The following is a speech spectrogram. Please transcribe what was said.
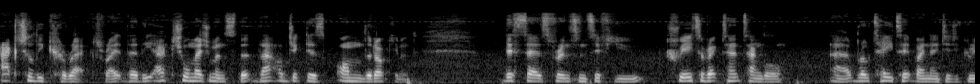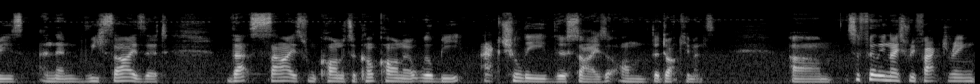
actually correct, right? They're the actual measurements that that object is on the document. This says, for instance, if you create a rectangle, uh, rotate it by 90 degrees, and then resize it, that size from corner to corner will be actually the size on the document. Um, it's a fairly nice refactoring.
